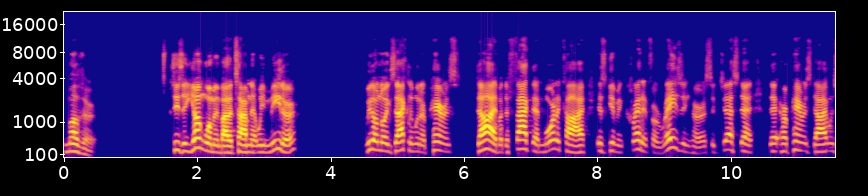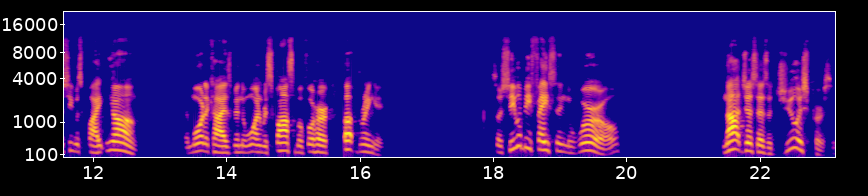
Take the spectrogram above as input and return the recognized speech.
mother. She's a young woman by the time that we meet her. We don't know exactly when her parents died, but the fact that Mordecai is given credit for raising her suggests that, that her parents died when she was quite young. And Mordecai has been the one responsible for her upbringing. So she would be facing the world not just as a Jewish person,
